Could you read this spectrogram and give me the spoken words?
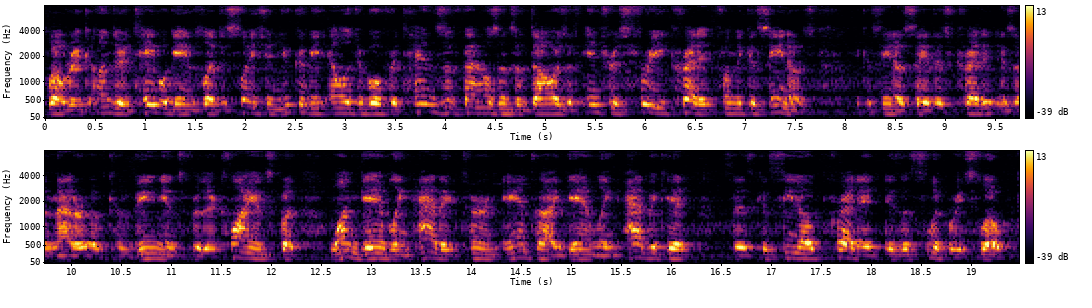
Well, Rick, under table games legislation, you could be eligible for tens of thousands of dollars of interest-free credit from the casinos. The casinos say this credit is a matter of convenience for their clients, but one gambling addict turned anti-gambling advocate says casino credit is a slippery slope.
